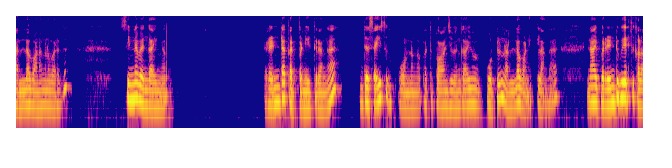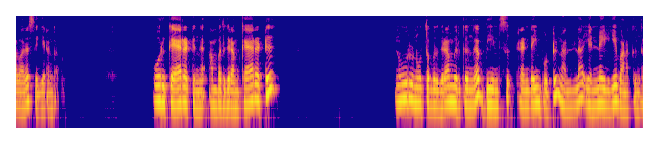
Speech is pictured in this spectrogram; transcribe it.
நல்லா வணங்கின பிறகு சின்ன வெங்காயங்க. ரெண்டாக கட் பண்ணியிருக்கிறாங்க இந்த சைஸுக்கு போடணுங்க. பத்து பாஞ்சு வெங்காயம் போட்டு நல்லா வணக்கலாங்க. நான் இப்போ ரெண்டு பேர்த்துக்கு அளவாக தான் செய்கிறேங்க ஒரு கேரட்டுங்க ஐம்பது கிராம் கேரட்டு நூறு நூற்றம்பது கிராம் இருக்குங்க பீன்ஸு. ரெண்டையும் போட்டு நல்லா எண்ணெயிலேயே வணக்குங்க.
